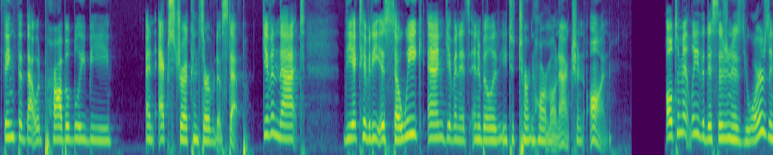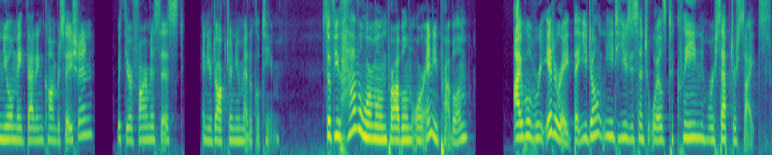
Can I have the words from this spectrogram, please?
think that that would probably be an extra conservative step, given that the activity is so weak and given its inability to turn hormone action on. Ultimately, the decision is yours, and you'll make that in conversation with your pharmacist and your doctor and your medical team. So, if you have a hormone problem or any problem, I will reiterate that you don't need to use essential oils to clean receptor sites.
